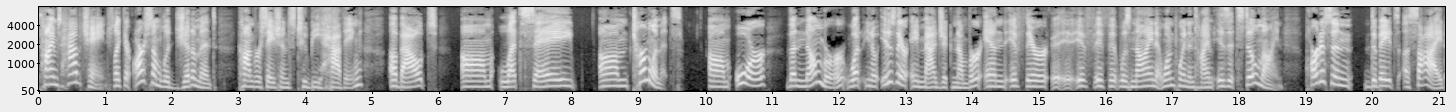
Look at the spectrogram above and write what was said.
Times have changed. Like there are some legitimate conversations to be having about, um, let's say, um, term limits um, or the number what you know is there a magic number and if there if if it was 9 at one point in time is it still 9 partisan debates aside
